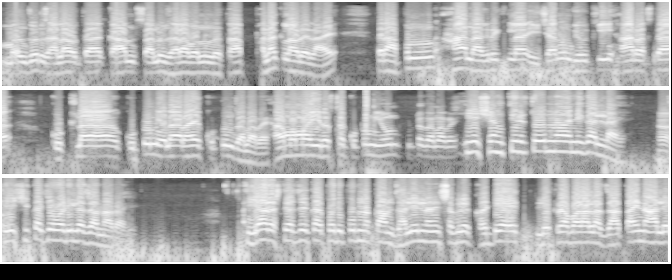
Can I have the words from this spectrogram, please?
मंजूर झाला होता काम चालू झाला म्हणून होता फलक लावलेला आहे. तर आपण हा नागरिकला विचारून घेऊ की हा रस्ता कुठला कुठून येणार आहे कुठून जाणार आहे? हा मामा ही रस्ता कुठून येऊन कुठं जाणार आहे? हे शंकतीर्थून निघालेलं हा. आहे ते शिकाच्या वाडीला जाणार आहे. या रस्त्याचे काय परिपूर्ण काम झालेलं नाही. सगळे खड्डे आहेत. लेकरा बाळाला जाताही ना आले.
